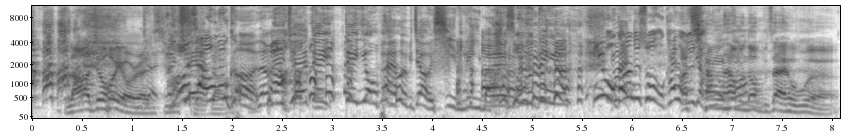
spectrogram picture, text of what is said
然后就会有人支持。非常不可，你觉得对 对右派会比较有吸引力吗？说不定啊，因为我刚刚就说，我开头就讲，枪他们都不在乎了。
